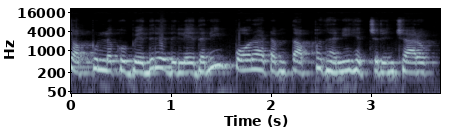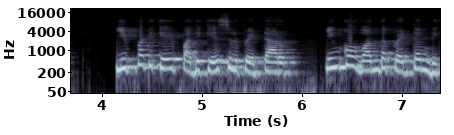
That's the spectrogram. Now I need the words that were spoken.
చప్పుళ్ళకు బెదిరేది లేదని పోరాటం తప్పదని హెచ్చరించారు. ఇప్పటికే పది కేసులు పెట్టారు. ఇంకో వంద పెట్టండి.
